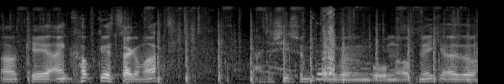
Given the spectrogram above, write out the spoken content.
Okay, ein Kopf kürzer gemacht. Alter, schießt schon wieder irgendwann mit dem Bogen auf mich, also...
